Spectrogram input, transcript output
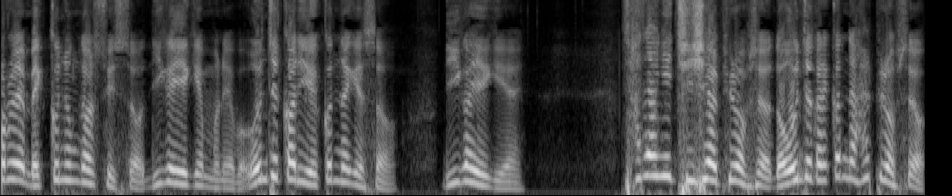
하루에 몇 건 정도 할 수 있어? 네가 얘기 한번 해봐. 언제까지 이게 끝나겠어? 네가 얘기해. 사장이 지시할 필요 없어요. 너 언제까지 끝내 할 필요 없어요.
